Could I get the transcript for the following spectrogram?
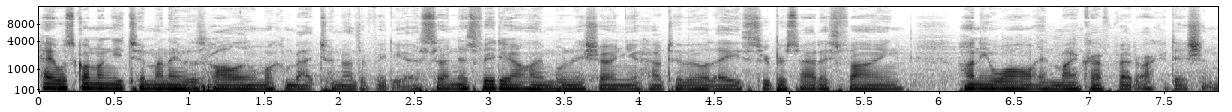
Hey what's going on YouTube, my name is Paulo and welcome back to another video. So in this video I'm going to be showing you how to build a super satisfying honey wall in Minecraft Bedrock Edition.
